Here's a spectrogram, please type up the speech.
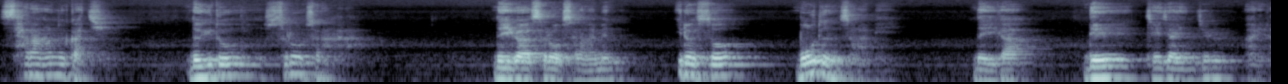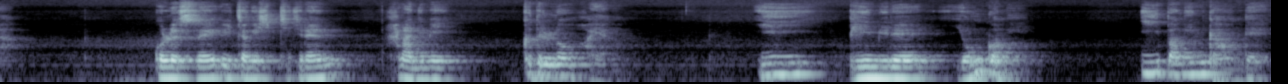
사랑한 것 같이 너희도 서로 사랑하라. 너희가 서로 사랑하면 이로써 모든 사람이 너희가 내 제자인 줄 아리라. 골로새 1장 27절에는 하나님이 그들로 하여금 이 비밀의 영광이 이방인 가운데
